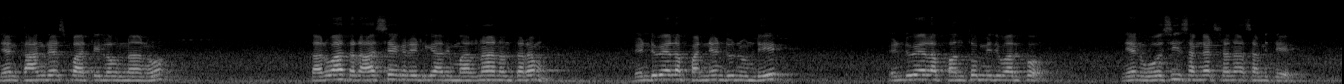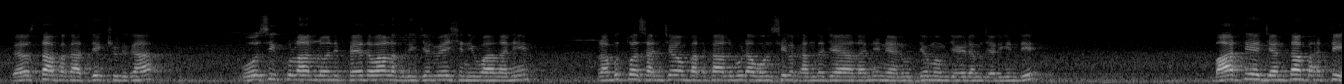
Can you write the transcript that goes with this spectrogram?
నేను కాంగ్రెస్ పార్టీలో ఉన్నాను. తర్వాత రాజశేఖర రెడ్డి గారి మరణానంతరం రెండు వేల పన్నెండు నుండి రెండు వేల పంతొమ్మిది వరకు నేను ఓసీ సంఘర్షణ సమితి వ్యవస్థాపక అధ్యక్షుడిగా ఓసీ కులాల్లోని పేదవాళ్ళకు రిజర్వేషన్ ఇవ్వాలని ప్రభుత్వ సంక్షేమ పథకాలు కూడా ఓసీలకు అందజేయాలని నేను ఉద్యమం చేయడం జరిగింది. భారతీయ జనతా పార్టీ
